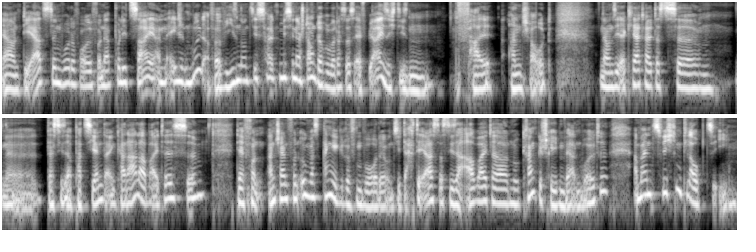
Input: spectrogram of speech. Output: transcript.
Ja, und die Ärztin wurde wohl von der Polizei an Agent Mulder verwiesen und sie ist halt ein bisschen erstaunt darüber, dass das FBI sich diesen Fall anschaut. Ja, und sie erklärt halt, dass, äh, dass dieser Patient ein Kanalarbeiter ist, äh, der von anscheinend von irgendwas angegriffen wurde. Und sie dachte erst, dass dieser Arbeiter nur krankgeschrieben werden wollte, aber inzwischen glaubt sie ihm.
